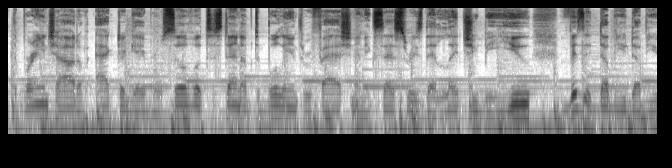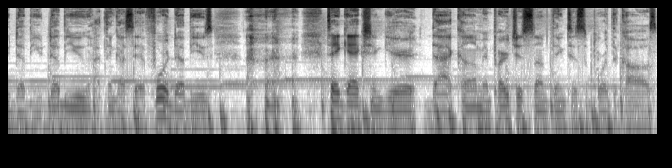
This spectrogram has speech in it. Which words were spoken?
the brainchild of actor Gabriel Silva to stand up to bullying through fashion and accessories that let you be you. Visit www, I think I said four W's, takeactiongear.com and purchase something to support the cause.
